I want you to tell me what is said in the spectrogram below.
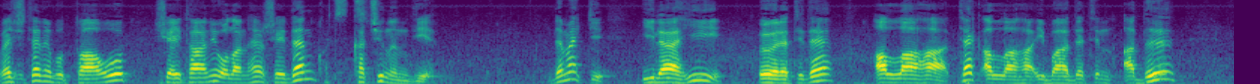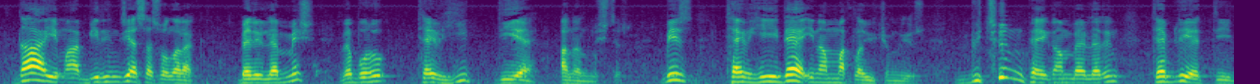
ve citeni tağut şeytani olan her şeyden kaçının diye. Demek ki ilahi öğretide Allah'a, tek Allah'a ibadetin adı daima birinci esas olarak belirlenmiş ve bunu tevhid diye anılmıştır. Biz tevhide inanmakla yükümlüyüz. Bütün peygamberlerin tebliğ ettiği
